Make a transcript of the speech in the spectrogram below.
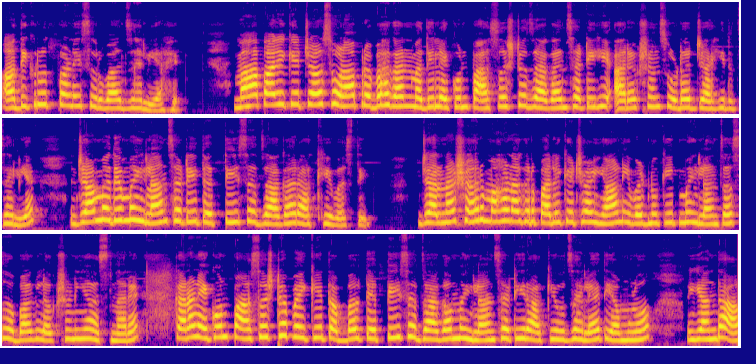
अधिकृतपणे सुरुवात झाली आहे. महापालिकेच्या सोळा प्रभागांमधील एकूण पासष्ट जागांसाठी ही आरक्षण सोडत जाहीर झाली आहे ज्यामध्ये महिलांसाठी तेहतीस जागा राखीव असतील. जालना शहर महानगरपालिकेच्या या निवडणुकीत महिलांचा सहभाग लक्षणीय असणार आहे. कारण एकूण पासष्टपैकी तब्बल तेहतीस जागा महिलांसाठी राखीव झाल्यात. यामुळं यंदा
